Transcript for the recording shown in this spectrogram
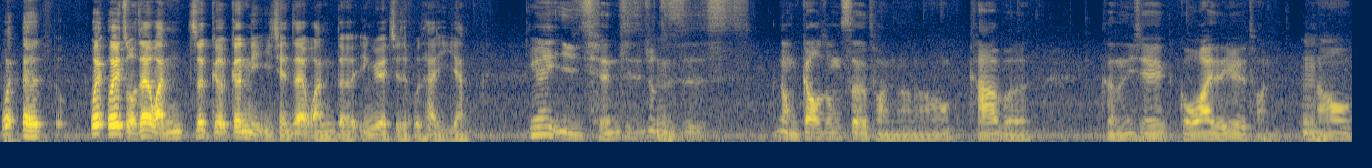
威呃威威佐在玩这个，跟你以前在玩的音乐其实不太一样。因为以前其实就只是。那种高中社团啊，然后 cover，可能一些国外的乐团，然后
